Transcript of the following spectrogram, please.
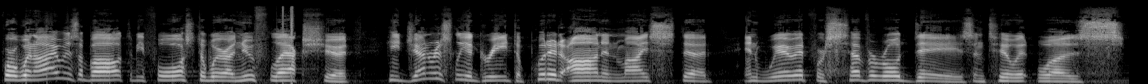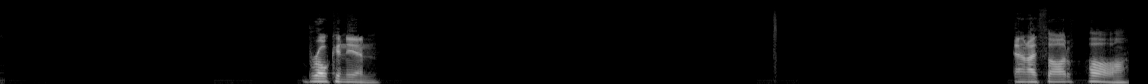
For when I was about to be forced to wear a new flax shirt, he generously agreed to put it on in my stead and wear it for several days until it was broken in. And I thought of Paul.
